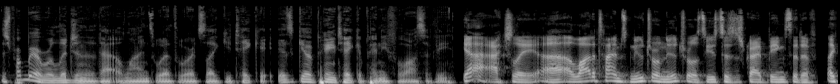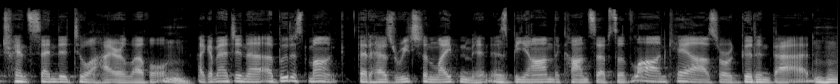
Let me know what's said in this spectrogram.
There's probably a religion that that aligns with, where it's like you take it, it's give a penny, take a penny philosophy. Yeah, actually, uh, a lot of times neutral neutral is used to describe beings that have like transcended to a higher level. Hmm. Like imagine a, a Buddhist monk that has reached enlightenment is beyond the concepts of law and chaos or good and bad. Mm-hmm.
